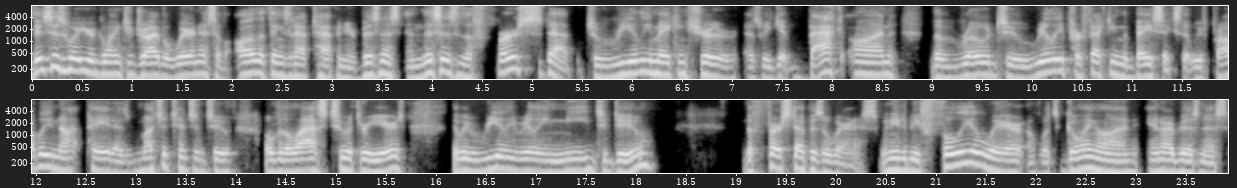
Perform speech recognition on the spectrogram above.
This is where you're going to drive awareness of all the things that have to happen in your business. And this is the first step to really making sure, as we get back on the road to really perfecting the basics that we've probably not paid as much attention to over the last two or three years, that we really, really need to do the first step is awareness. We need to be fully aware of what's going on in our business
